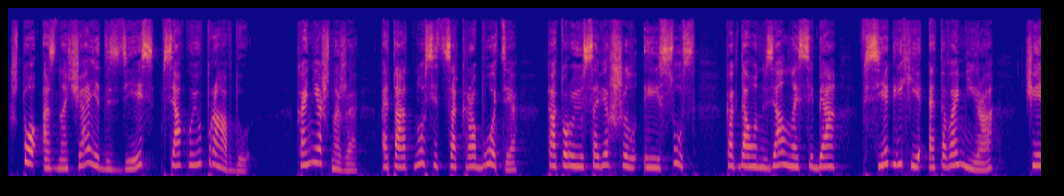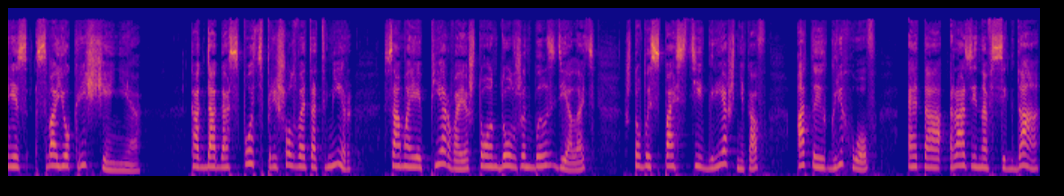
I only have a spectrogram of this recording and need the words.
Что означает здесь всякую правду? Конечно же, это относится к работе, которую совершил Иисус, когда Он взял на себя все грехи этого мира через свое крещение. Когда Господь пришел в этот мир, самое первое, что Он должен был сделать, чтобы спасти грешников от их грехов, это раз и навсегда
